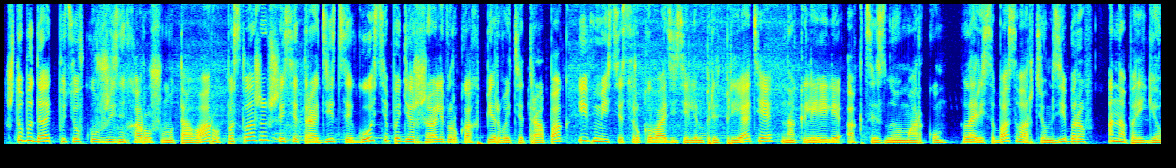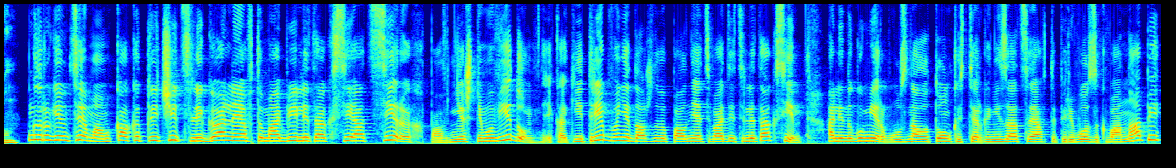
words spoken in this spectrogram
Чтобы дать путевку в жизнь хорошему товару, по сложившейся традиции гости подержали в руках первый тетрапак и вместе с руководителем предприятия наклеили акцизную марку. Лариса Басова, Артем Зиборов, Анапа регион. К другим темам. Как отличить легальные автомобили такси от серых по внешнему виду? И какие требования должны выполнять водители такси? Алина Гумерова узнала тонкости организации автоперевозок в Анапе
